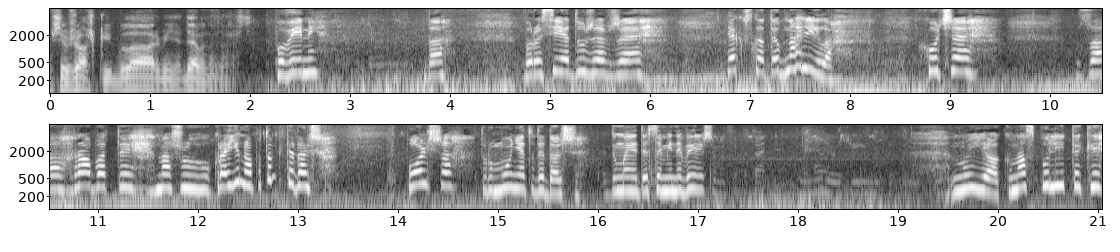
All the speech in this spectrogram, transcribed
Ще в Жашкові була армія, де вона зараз? Повинні. Да. Бо Росія дуже вже, як сказати, обнагліла. Хоче заграбати нашу Україну, а потім піти далі. Польща, Румунія, туди далі. Думаєте, самі не вирішимо це питання? Ну як, у нас політики.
